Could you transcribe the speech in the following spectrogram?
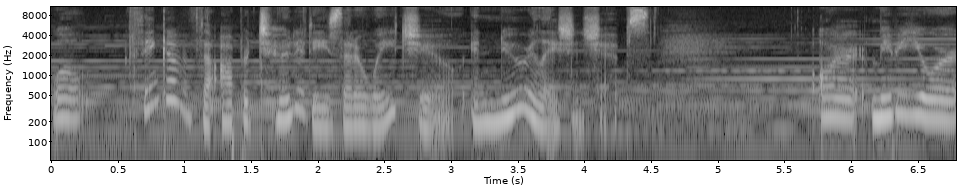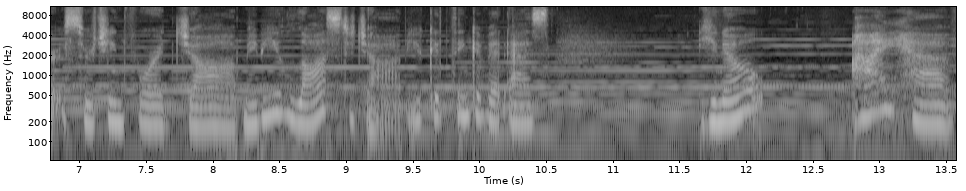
Well, think of the opportunities that await you in new relationships. Or maybe you're searching for a job. Maybe you lost a job. You could think of it as, you know, I have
